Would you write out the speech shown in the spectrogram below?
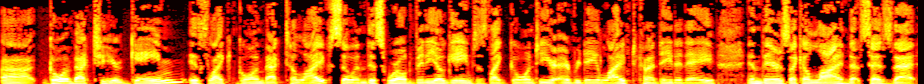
uh, going back to your game is like going back to life. So in this world, video games is like going to your everyday life, kind of day to day. And there's like a line that says that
